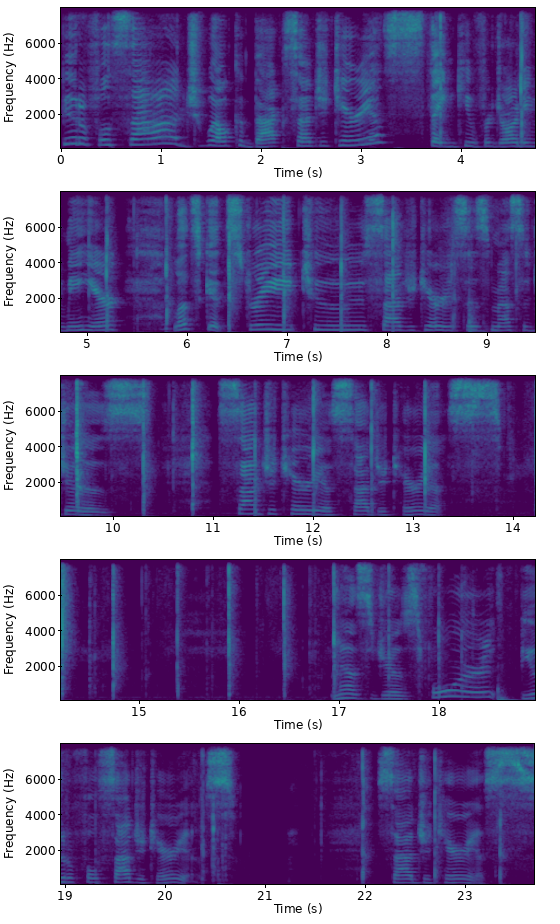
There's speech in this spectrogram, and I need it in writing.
Beautiful Sag, welcome back, Sagittarius. Thank you for joining me here. Let's get straight to Sagittarius's messages. Sagittarius, Sagittarius. Messages for beautiful Sagittarius. Sagittarius.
